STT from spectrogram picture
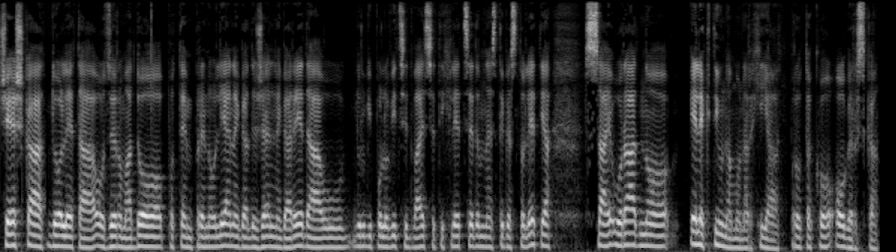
Češka do leta oziroma do potem prenovljenega deželnega reda v drugi polovici 20. let 17. stoletja, saj uradno elektivna monarhija, prav tako ogrska.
